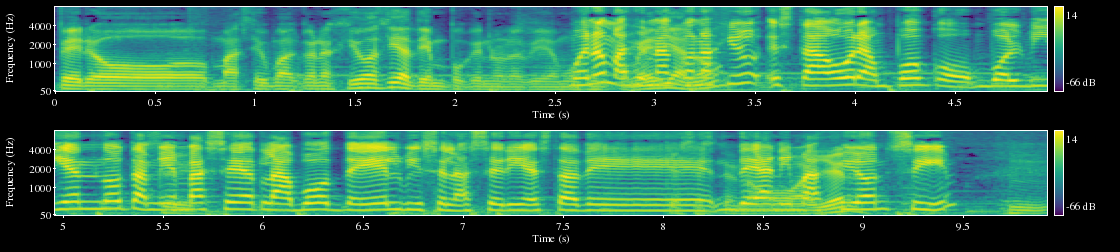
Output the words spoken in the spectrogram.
Pero Matthew McConaughey hacía tiempo que no lo veíamos. Bueno, en Matthew comedia, ¿no? McConaughey está ahora un poco volviendo. También Sí. va a ser la voz de Elvis en la serie esta de, de animación, ayer. sí. Mm.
